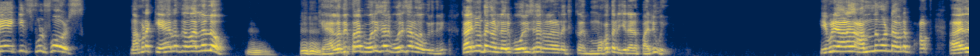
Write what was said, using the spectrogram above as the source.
take its full force നമ്മുടെ കേരളത്തിൽ അതല്ലല്ലോ. കേരളത്തിൽ കുറെ പോലീസുകാർ പോലീസുകാരാണ് സൗകര്യത്തിന് കഴിഞ്ഞ ദിവസം കണ്ടില്ല ഒരു പോലീസുകാരനാണ് മുഖത്തടിച്ചിട്ട് അയാളെ പല്ലു പോയി ഇവിടെയാണ് അന്ന് കൊണ്ട് അവന്റെ അതായത്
